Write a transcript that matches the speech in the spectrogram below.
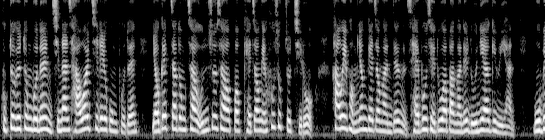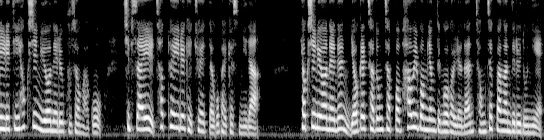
국토교통부는 지난 4월 7일 공포된 여객자동차 운수사업법 개정의 후속 조치로 하위 법령 개정안 등 세부 제도화 방안을 논의하기 위한 모빌리티 혁신위원회를 구성하고 14일 첫 회의를 개최했다고 밝혔습니다. 혁신위원회는 여객자동차법 하위 법령 등과 관련한 정책 방안들을 논의해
